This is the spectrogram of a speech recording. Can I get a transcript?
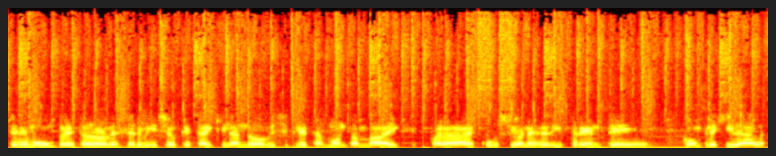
tenemos un prestador de servicios que está alquilando bicicletas mountain bike para excursiones de diferente complejidad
